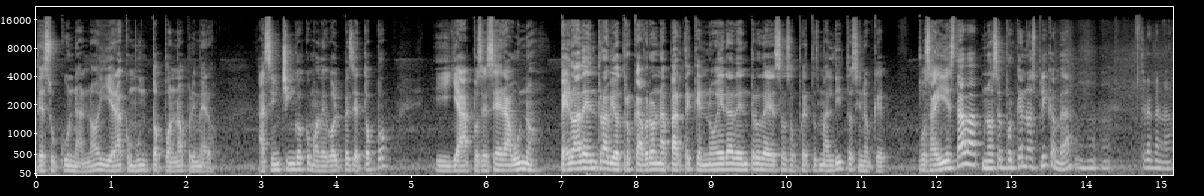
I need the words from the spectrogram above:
de su cuna, ¿no? Y era como un topo, ¿no? Primero. Así un chingo como de golpes de topo. Y ya, pues ese era uno. Pero adentro había otro cabrón aparte que no era dentro de esos objetos malditos, sino que pues ahí estaba. No sé por qué, no explican, ¿verdad? Creo que no.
